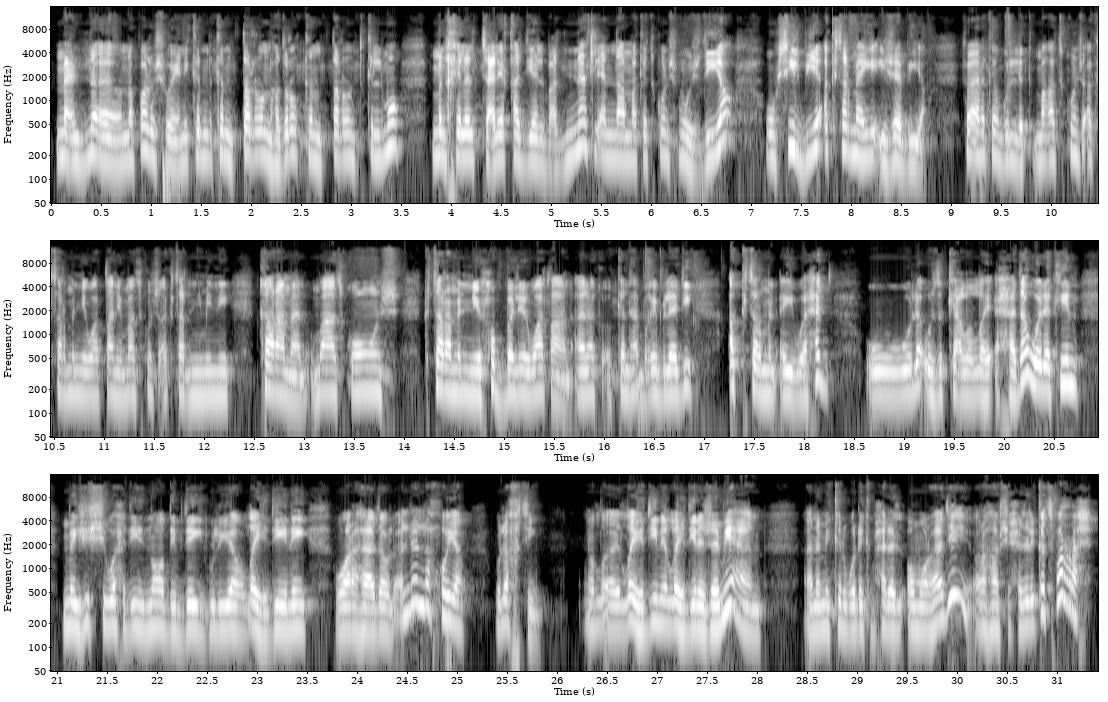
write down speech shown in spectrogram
ما عندنا نابالو شوية. يعني كنضطروا نهضروا كنضطروا نتكلموا من خلال التعليقات ديال بعض الناس لأنها ما كتكونش مجديه وسلبية أكثر ما هي إيجابية. فأنا كنقول لك ما غتكونش أكثر مني وطني ما تكونش أكثر مني كرما وما تكونش أكثر مني حبا للوطن. أنا كنبغي بلادي أكثر من أي واحد ولا أزكي على الله أحدا. ولكن ما يجيش شي واحد ينوض يبدأ يقول لي الله يهديني ورا هذا ولا لا لا خويا ولا أختي. الله يهديني الله يهدينا جميعا. أنا ملي كنوريك بحال هاد الأمور هادي راه شي حاجة اللي كتفرح.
